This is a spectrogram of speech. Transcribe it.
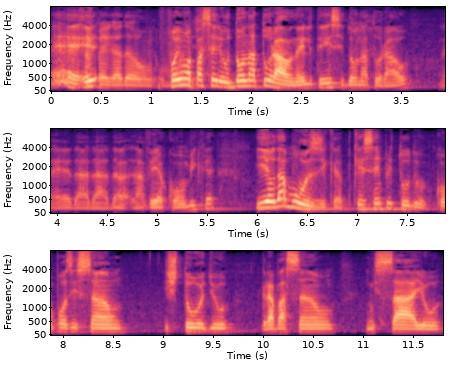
É, essa ele- pegada hum- Foi uma humorística. parceria, o dom natural, né? Ele tem esse dom natural, né? Da, da, da, veia cômica. E eu da música, porque sempre tudo, composição, estúdio, gravação, ensaio,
